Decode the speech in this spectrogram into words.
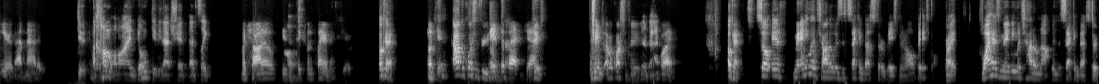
year, that matters. Dude, come on! Don't give me that shit. That's like Machado is Oh. a six-win player next year. okay. Look it. I have a question for you, Make James. the bet, Jack. James. James, I have a question for you. they're bad. What? Okay, so if Manny Machado is the second best third baseman in all of baseball, right? Why has Manny Machado not been the second best third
